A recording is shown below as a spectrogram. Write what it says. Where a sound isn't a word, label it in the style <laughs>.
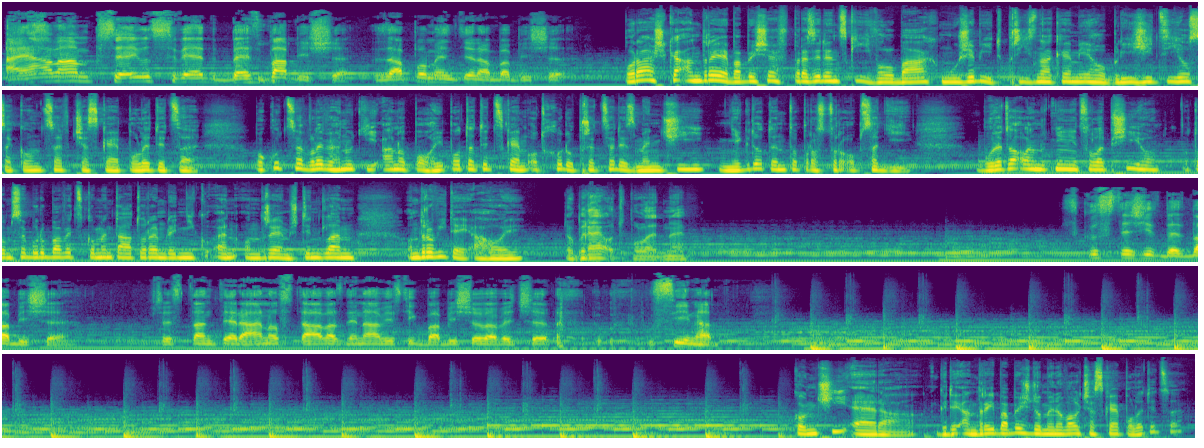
A já vám přeju svět bez Babiše. Zapomeňte na Babiše. Porážka Andreje Babiše v prezidentských volbách může být příznakem jeho blížícího se konce v české politice. Pokud se vliv hnutí ANO po hypotetickém odchodu předsedy zmenší, někdo tento prostor obsadí. Bude to ale nutně něco lepšího? O tom se budu bavit s komentátorem deníku N Ondřejem Štindlem. Ondro, vítej, ahoj. Dobré odpoledne. Zkuste žít bez Babiše. Přestaňte ráno vstávat z nenávistí k Babišovi a večer <laughs> usínat. Končí éra, kdy Andrej Babiš dominoval české politice?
